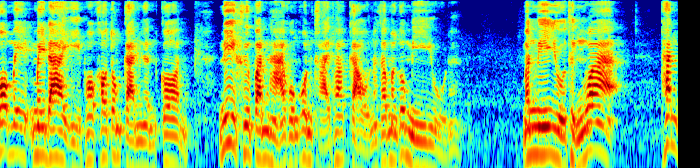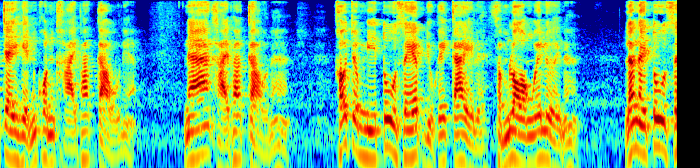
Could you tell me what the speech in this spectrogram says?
ก็ไม่ไม่ได้อีก เพราะเขาต้องการเงินก้อน นี่คือปัญหาของคนขายผ้าเก่านะครับ มันก็มีอยู่นะ มันมีอยู่ถึงว่าท่านใจเห็นคนขายผ้าเก่าเนี่ย นะขายผ้าเก่านะฮะ เขาจะมีตู้เซฟอยู่ใกล้ๆเลยสำรองไว้เลยนะ แล้วในตู้เซ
